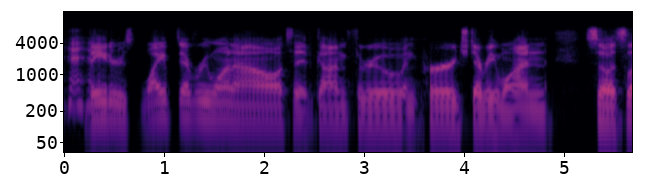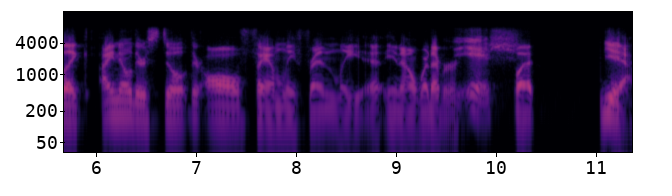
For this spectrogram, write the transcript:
Vader's wiped everyone out. They've gone through and purged everyone. So it's like i know they're still they're all family friendly uh, you know whatever. Ish. But yeah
